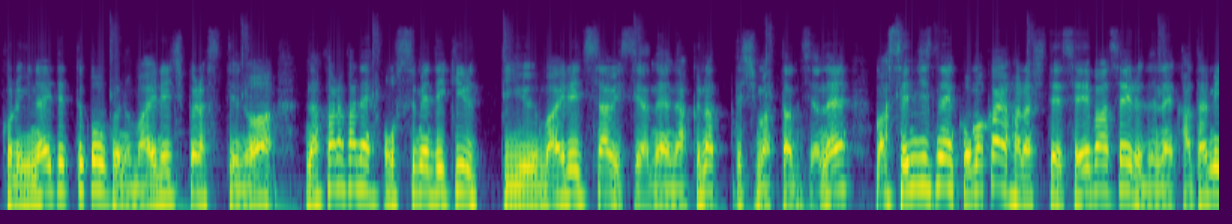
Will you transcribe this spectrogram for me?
このユナイテッド航空のマイレージプラスっていうのは、なかなかね、お勧めできるっていうマイレージサービスやね、なくなってしまったんですよね。まあ、先日ね、細かい話でセーバーセールでね、片道、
